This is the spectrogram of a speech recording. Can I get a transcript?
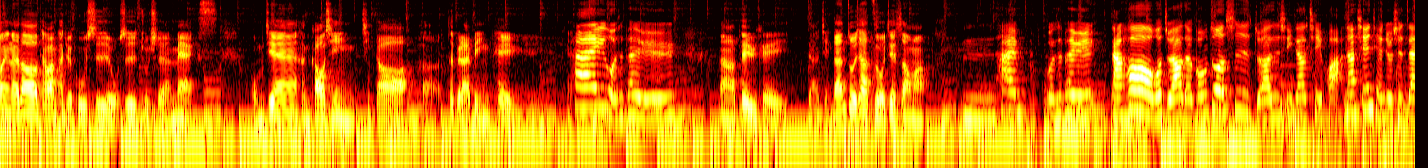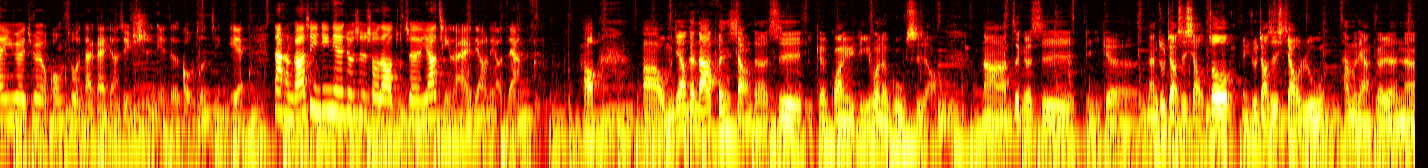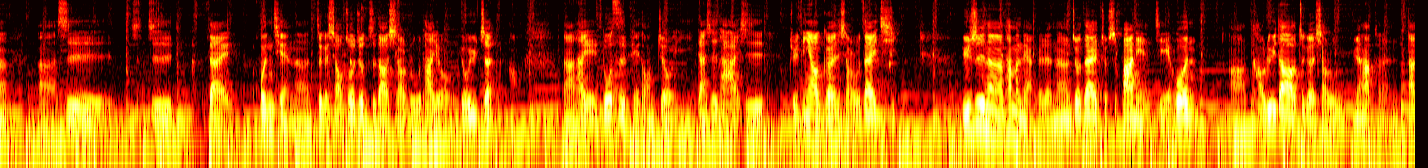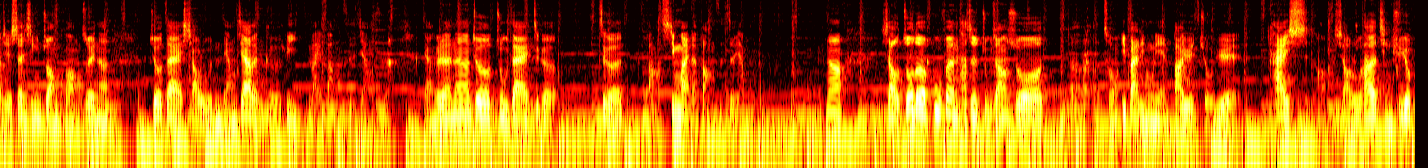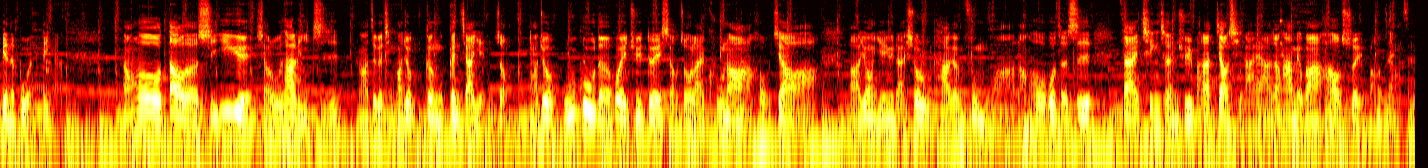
欢迎来到台湾判决故事，我是主持人 Max。我们今天很高兴请到呃特别来宾佩瑜。嗨，我是佩瑜。那佩瑜可以简单做一下自我介绍吗？嗯，嗨，我是佩瑜。然后我主要的工作是主要是行销企划。那先前就是在音乐圈有工作，大概将近十年的工作经验。那很高兴今天就是受到主持人邀请来聊聊这样子。好。啊，我们今天要跟大家分享的是一个关于离婚的故事哦。那这个是一个男主角是小周，女主角是小茹，他们两个人呢，呃，是就是在婚前呢，这个小周就知道小茹她有忧郁症啊，那他也多次陪同就医，但是他还是决定要跟小茹在一起。于是呢，他们两个人呢就在九十八年结婚啊。考虑到这个小茹，因为她可能她有些身心状况，所以呢。就在小茹娘家的隔壁买房子，这样子，两个人呢就住在这个这个房新买的房子这样。那小周的部分，他是主张说，呃，从一百零五年八月九月开始啊，小茹她的情绪又变得不稳定了。然后到了十一月，小茹她离职，然后这个情况就更更加严重，然后就无故的会去对小周来哭闹啊、吼叫啊。啊，用言语来羞辱他跟父母啊，然后或者是在清晨去把他叫起来啊，让他没有办法好好睡饱这样子。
